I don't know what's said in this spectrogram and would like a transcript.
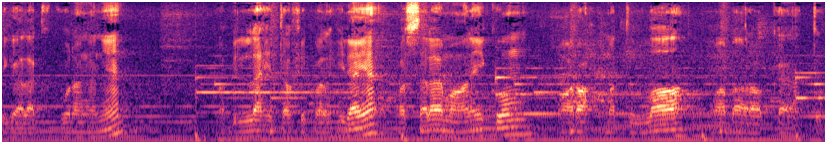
segala kekurangannya. Wabillahi taufiq wal hidayah. Wassalamualaikum warahmatullahi wabarakatuh.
